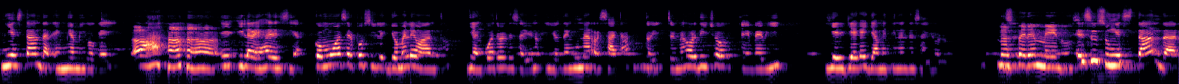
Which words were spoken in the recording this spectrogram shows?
mi estándar es mi amigo gay. Y, y la vieja decía, ¿cómo va a ser posible? Yo me levanto, ya encuentro el desayuno y yo tengo una resaca, estoy, estoy mejor dicho que bebí y él llega y ya me tiene el desayuno. no esperen menos. Eso es un estándar.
